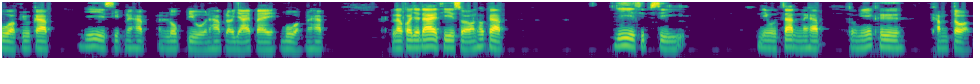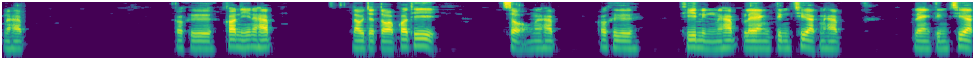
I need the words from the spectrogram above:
บวกอยู่กับ 20 นะครับ มันลบอยู่นะครับ เราย้ายไปบวกนะครับ เราก็จะได้ t 2เท่ากับ 24 นิวตันนะครับ ตรงนี้คือคำตอบนะครับ ก็คือข้อนี้นะครับ เราจะตอบข้อที่ 2 นะครับ ก็คือ t1 นะครับ แรงตึงเชือกนะครับ แรงตึงเชือก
